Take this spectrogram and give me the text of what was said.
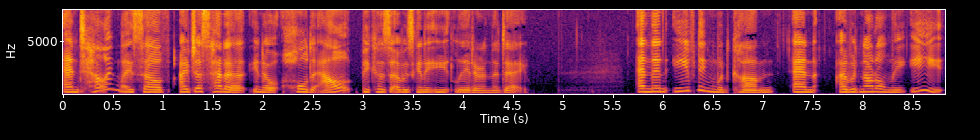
and telling myself I just had to, you know, hold out because I was going to eat later in the day. And then evening would come, and I would not only eat,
